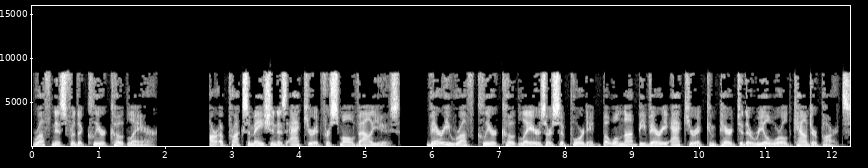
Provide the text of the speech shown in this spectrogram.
roughness for the clear coat layer. Our approximation is accurate for small values. Very rough clear coat layers are supported but will not be very accurate compared to their real-world counterparts.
